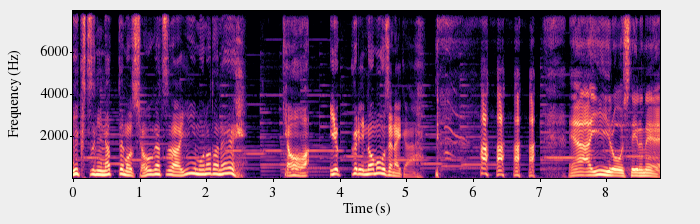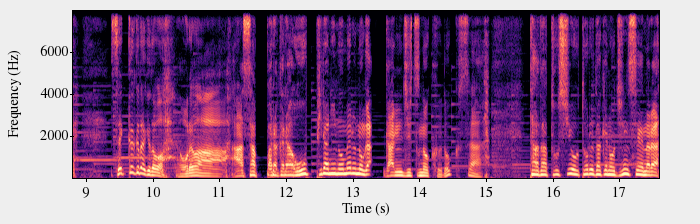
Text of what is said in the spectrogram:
いくつになっても正月はいいものだね。今日はゆっくり飲もうじゃないか。いやいい色をしているね。せっかくだけど俺は。朝っぱらから大っぴらに飲めるのが元日の功徳さ。ただ年を取るだけの人生なら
